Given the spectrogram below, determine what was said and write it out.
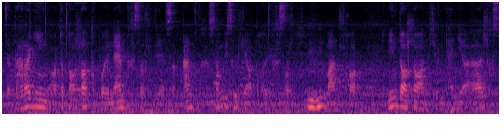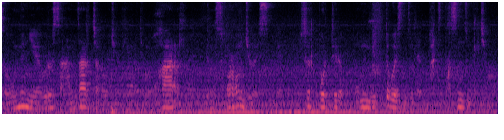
За дараагийн одоо 7 дахь буюу 8 дахь асуултын ясаа ганц хамгийн сүүлийн одоо 2 дахь асуулт маань болохоор энэ 7 хоног ер нь таны ойлгосон өмнө нь ерөөсөө анзаарж байгаа үе гэдэг юм уу тийм ухаарл ер нь сургамж байсан бэ? Эсвэл бүр тэр өмнө мэддэг байсан зүйл яг баттгсан зүйл ч юм уу?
